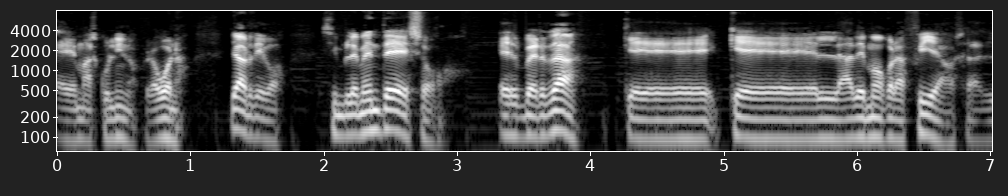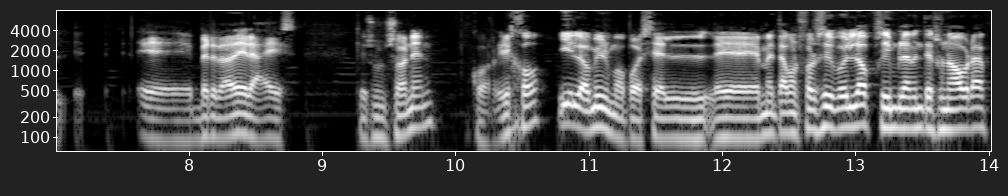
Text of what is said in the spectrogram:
eh, masculino. Pero bueno, ya os digo, simplemente eso. Es verdad que, la demografía, o sea, eh, verdadera es que es un sonen, corrijo. Y lo mismo, pues el eh, Metamorphosis Boy Love simplemente es una obra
